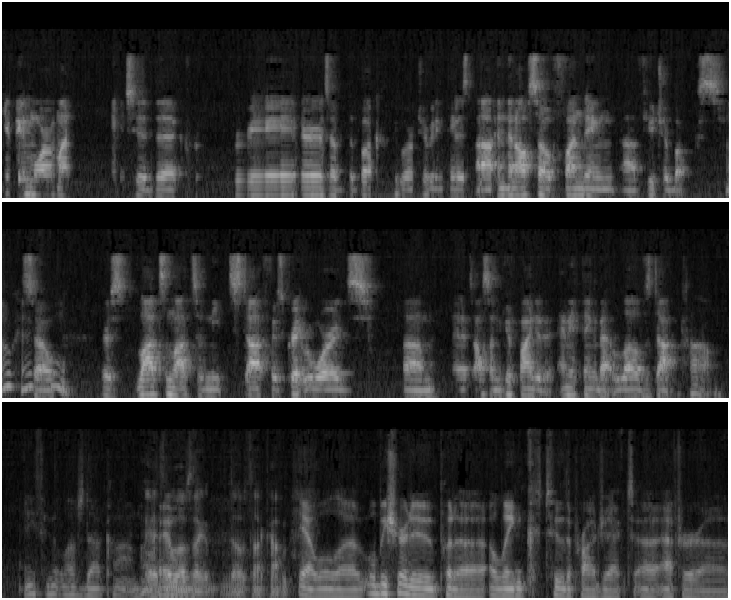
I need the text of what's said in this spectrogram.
giving more money to the creators of the book who are contributing things, uh, and then also funding uh, future books. Okay, so cool. there's lots and lots of neat stuff. There's great rewards, um, and it's awesome. You can find it at anythingthatloves.com. anythingthatloves.com. And Okay, it well, loves like loves.com. yeah, we'll uh, we'll be sure to put a, a link to the project uh, after uh,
